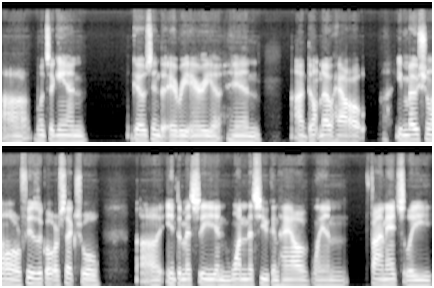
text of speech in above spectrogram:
uh, once again goes into every area. And I don't know how emotional or physical or sexual uh, intimacy and oneness you can have when financially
